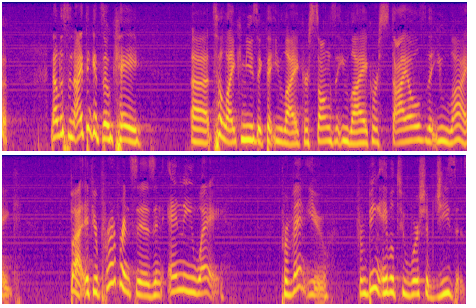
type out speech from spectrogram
now, listen, I think it's okay uh, to like music that you like, or songs that you like, or styles that you like. But if your preferences in any way prevent you from being able to worship Jesus,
